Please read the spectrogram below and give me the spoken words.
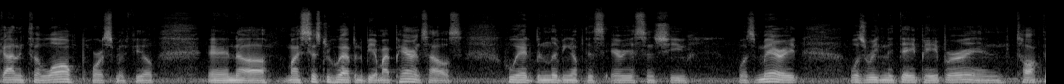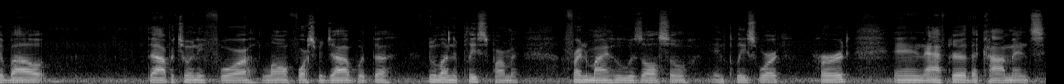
got into the law enforcement field. And uh, my sister, who happened to be at my parents' house, who had been living up this area since she was married, was reading the day paper and talked about the opportunity for a law enforcement job with the New London Police Department. A friend of mine who was also in police work heard, and after the comments,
